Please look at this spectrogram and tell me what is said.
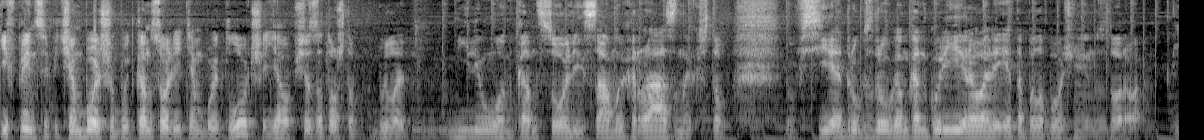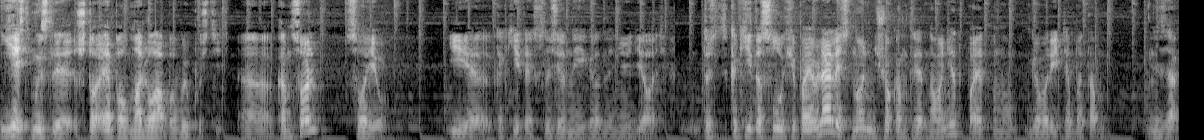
и в принципе, чем больше будет консолей, тем будет лучше. Я вообще за то, чтобы было миллион консолей самых разных, чтобы все друг с другом конкурировали. Это было бы очень здорово. Есть мысли, что Apple могла бы выпустить э, консоль свою и какие-то эксклюзивные игры для нее делать. То есть какие-то слухи появлялись, но ничего конкретного нет, поэтому говорить об этом нельзя.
